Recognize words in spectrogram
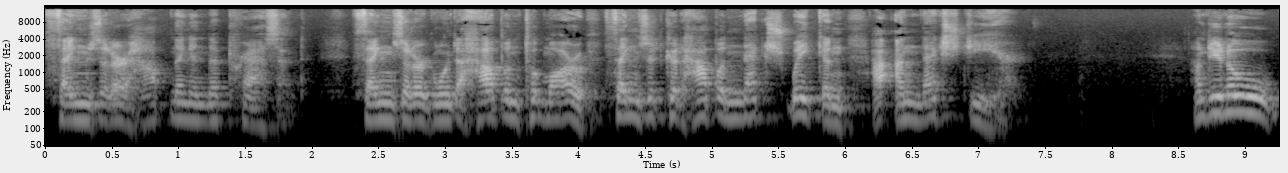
Things that are happening in the present, things that are going to happen tomorrow, things that could happen next week and, uh, and next year. And you know,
